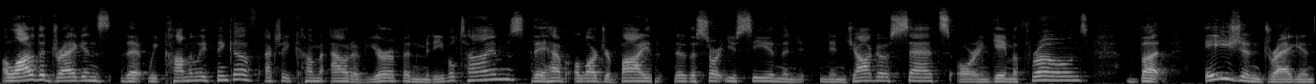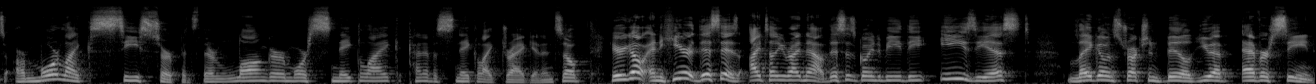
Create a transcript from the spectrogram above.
A lot of the dragons that we commonly think of actually come out of Europe in medieval times. They have a larger body. They're the sort you see in the Ninjago sets or in Game of Thrones, but Asian dragons are more like sea serpents. They're longer, more snake like, kind of a snake like dragon. And so here you go. And here, this is, I tell you right now, this is going to be the easiest Lego instruction build you have ever seen.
